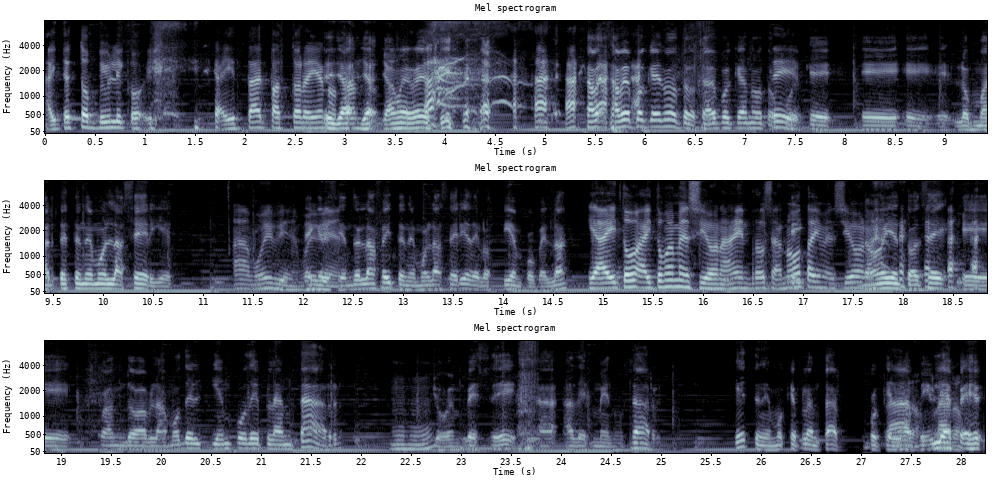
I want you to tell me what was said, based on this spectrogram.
hay textos bíblicos y ahí está el pastor ahí anotando. Ya, me ve, ¿Sabe, por qué anoto? ¿Sabe por qué anoto? Porque eh, eh, los martes tenemos la serie. Ah, muy bien, muy Creciendo en la Fe y tenemos la serie de los tiempos, ¿verdad? Y ahí tú, ahí tú me mencionas, ¿eh? entonces anota y menciona. No, y entonces cuando hablamos del tiempo de plantar, yo empecé a, desmenuzar qué tenemos que plantar, porque la, Biblia es,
